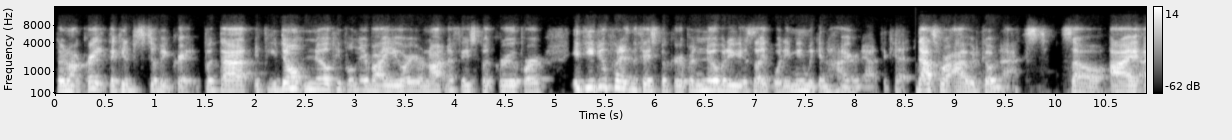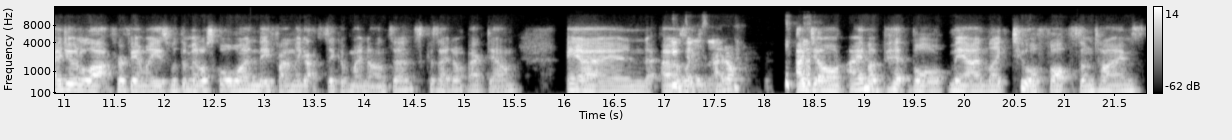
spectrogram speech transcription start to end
they're not great. They could still be great. But that if you don't know people nearby you or you're not in a Facebook group, or if you do put it in the Facebook group and nobody is like, what do you mean we can hire an advocate? That's where I would go next. So I, I do it a lot for families. With the middle school one, they finally got sick of my nonsense because I don't back down. And I was like, I don't, I don't. I am a pit bull, man, like to a fault sometimes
